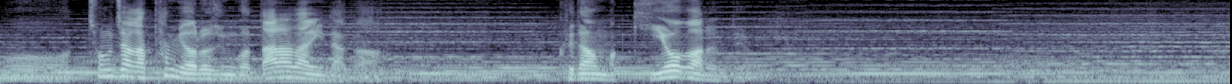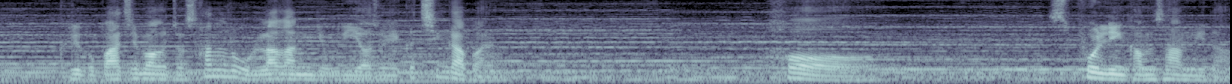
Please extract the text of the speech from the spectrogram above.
어, 청자가 탐 열어준 거 따라다니다가 그 다음 막 기어가는데요. 그리고 마지막은 저 산으로 올라가는 게 우리 여정의 끝인가 봐요. 허. 스포일링 감사합니다.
